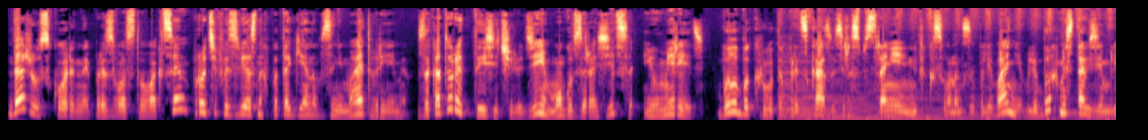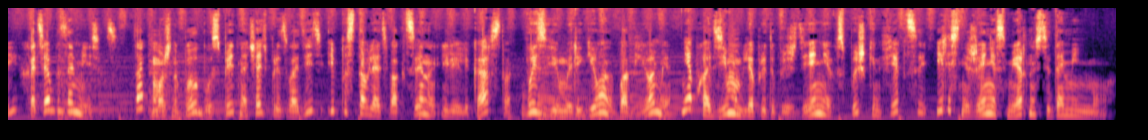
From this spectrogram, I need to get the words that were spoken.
Даже ускоренное производство вакцин против известных патогенов занимает время, за которое тысячи людей могут заразиться и умереть. Было бы круто предсказывать распространение инфекционных заболеваний в любых местах Земли хотя бы за месяц. Так можно было бы успеть начать производить и поставлять вакцину или лекарства в уязвимый регион в объеме, необходимом для предупреждения вспышки инфекции или снижения смертности до минимума.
